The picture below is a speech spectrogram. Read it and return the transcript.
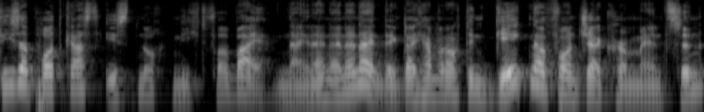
dieser Podcast ist noch nicht vorbei. Nein, nein, nein, nein, nein, denn gleich haben wir noch den Gegner von Jack Hermanson.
